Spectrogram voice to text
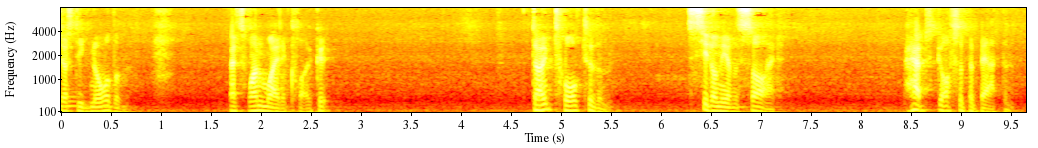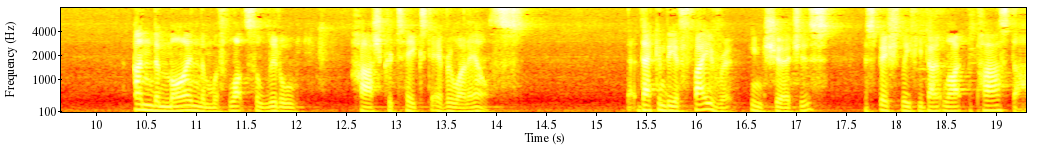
just ignore them. That's one way to cloak it. Don't talk to them. Sit on the other side. Perhaps gossip about them undermine them with lots of little harsh critiques to everyone else. That can be a favourite in churches, especially if you don't like the pastor.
